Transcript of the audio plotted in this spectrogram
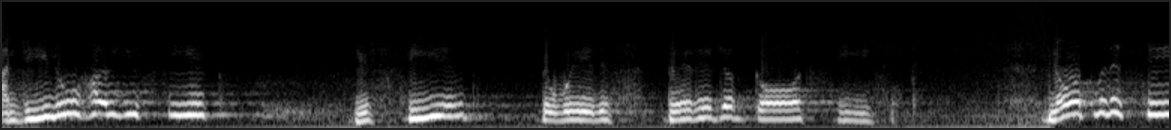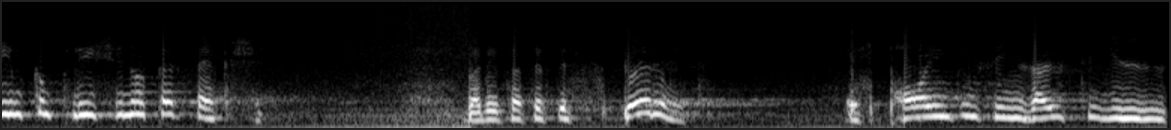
And do you know how you see it? You see it the way the Spirit of God sees it. Not with the same completion or perfection, but it's as if the Spirit is pointing things out to you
